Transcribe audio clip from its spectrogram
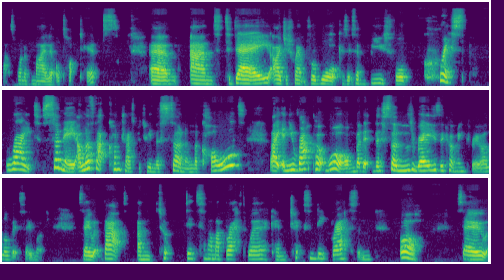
That's one of my little top tips. Um, and today I just went for a walk because it's a beautiful, crisp, bright, sunny. I love that contrast between the sun and the cold. Like, and you wrap up warm, but it, the sun's rays are coming through. I love it so much. So that um took did some of my breath work and took some deep breaths and oh, so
